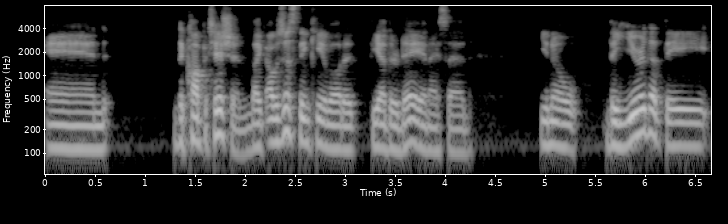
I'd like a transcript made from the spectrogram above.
and the competition. Like I was just thinking about it the other day, and I said, you know, the year that they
